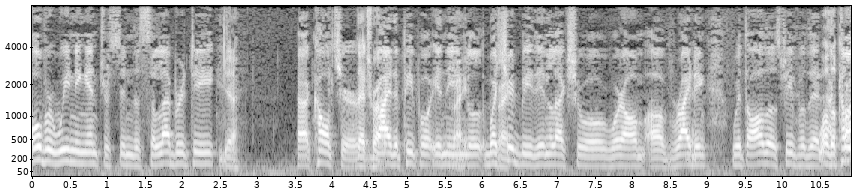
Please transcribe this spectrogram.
overweening interest in the celebrity yeah. Uh, culture That's by the people in the Right, what right. should be the intellectual realm of writing. With all those people that Well, uh, the problem-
